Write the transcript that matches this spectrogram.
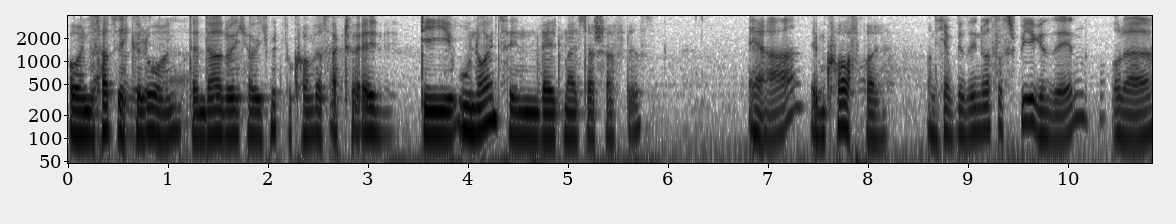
Und es hat sich gelohnt, ja. denn dadurch habe ich mitbekommen, dass aktuell die U19-Weltmeisterschaft ist Ja, im Korfball. und ich habe gesehen, du hast das Spiel gesehen. Oder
